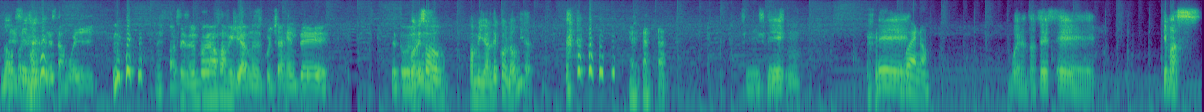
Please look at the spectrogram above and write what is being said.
no, Sí, pues, sí, está muy. Parce, es un programa familiar, nos escucha gente de, de todo el por mundo. eso, familiar de Colombia. Sí, sí, Sí. sí. Eh, Bueno, Bueno, entonces, eh, ¿qué más?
